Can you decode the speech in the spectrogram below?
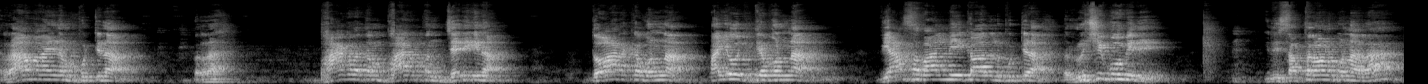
రామాయణం పుట్టిన ర- భాగవతం భారతం జరిగిన ద్వారక ఉన్న అయోధ్య ఉన్న వ్యాస వాల్మీకాదులు పుట్టిన ఋషి భూమిది. ఇది సత్రం అనుకున్నారా?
